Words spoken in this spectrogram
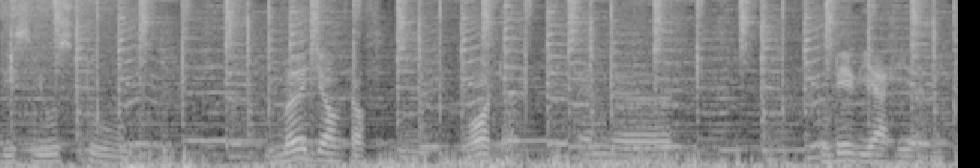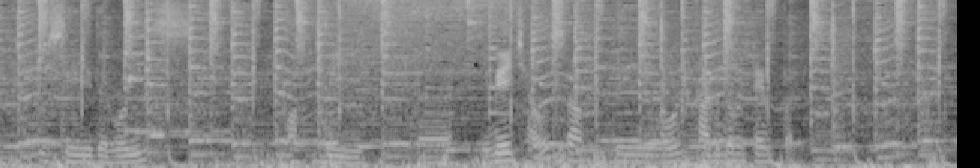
this used to emerge out of the water and uh, today we are here to see the ruins of the uh, image house of the old Kadadora temple.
